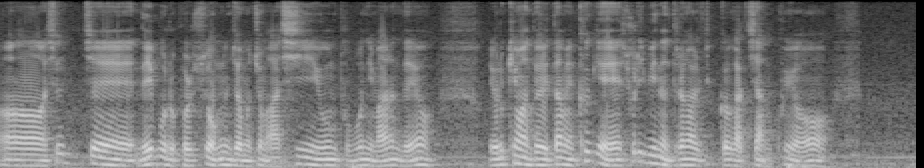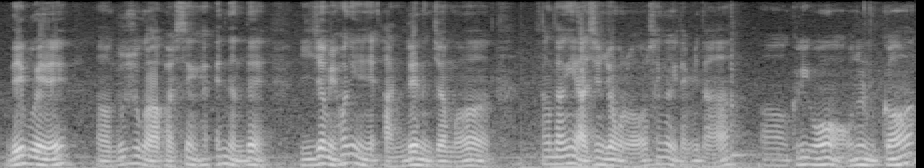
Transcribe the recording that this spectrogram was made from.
어, 실제 내부를 볼 수 없는 점은 좀 아쉬운 부분이 많은데요. 이렇게만 되어 있다면 크게 수리비는 들어갈 것 같지 않고요. 내부에 어, 누수가 발생했는데 이 점이 확인이 안 되는 점은 상당히 아쉬운 점으로 생각이 됩니다. 어, 그리고 오늘 물건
